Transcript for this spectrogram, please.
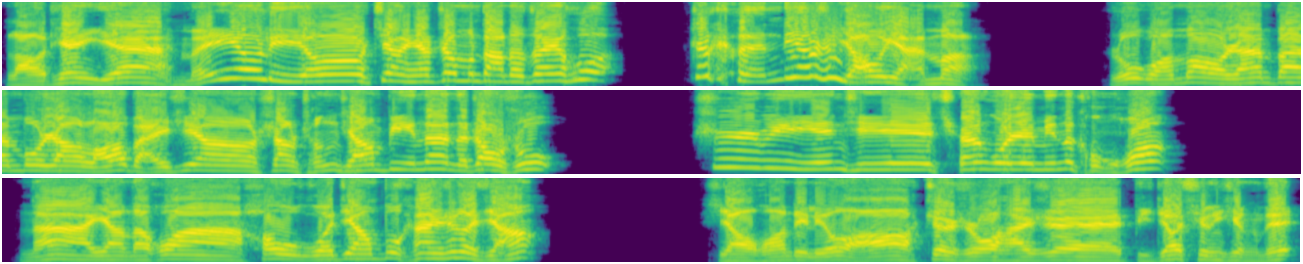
老天爷没有理由降下这么大的灾祸，这肯定是谣言嘛！如果贸然颁布让老百姓上城墙避难的诏书，势必引起全国人民的恐慌。那样的话，后果将不堪设想。小皇帝刘骜这时候还是比较清醒的，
